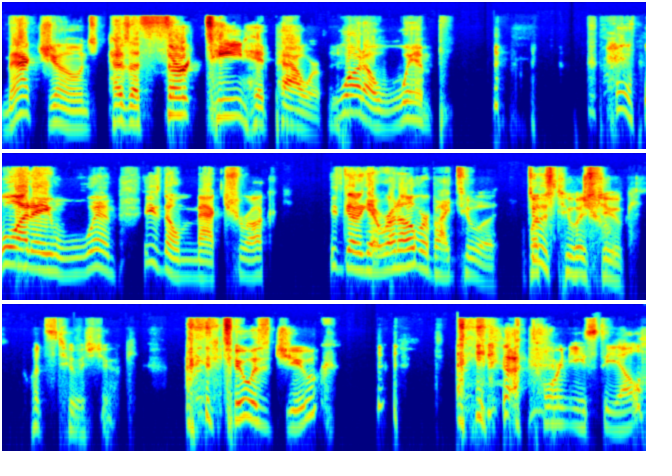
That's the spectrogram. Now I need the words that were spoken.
Mac Jones has a 13 hit power. What a wimp. what a wimp. He's no Mac truck. He's going to get run over by Tua. What's Tua's Tua's juke? What's Tua's juke? Tua's juke? Torn ACL?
